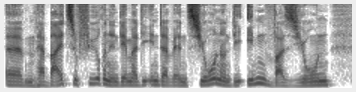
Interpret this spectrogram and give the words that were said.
ähm, herbeizuführen, indem er die Intervention und die Invasion äh,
